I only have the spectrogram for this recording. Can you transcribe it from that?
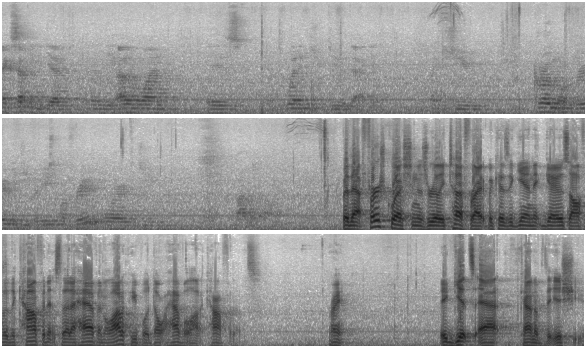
accepting the gift, and then the other one is what did you do with that? Like, did you grow more fruit? Did you produce more fruit, or did you bottle it all? But that first question is really tough, right? Because again, it goes off of the confidence that I have, and a lot of people don't have a lot of confidence, right? It gets at kind of the issue.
